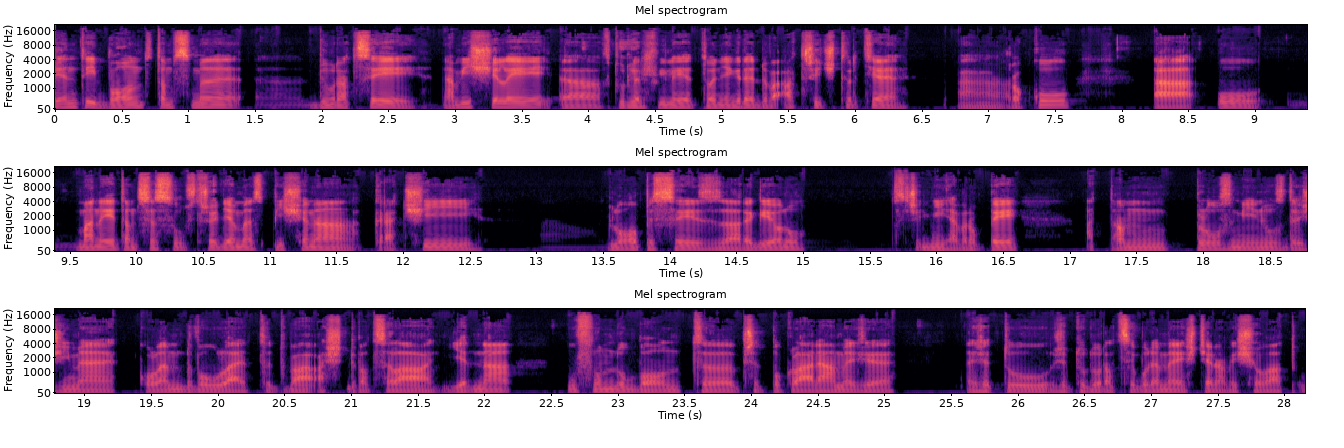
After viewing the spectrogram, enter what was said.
Uh, Bond, tam jsme duraci navýšili. V tuhle chvíli je to někde 2 a 3 čtvrtě roku a u Money tam se soustředíme spíše na kratší dluhopisy z regionu střední Evropy a tam plus minus držíme kolem dvou let, 2 až 2,1. U fondu Bond eh, předpokládáme, že, že, tu, že tu duraci budeme ještě navyšovat. U,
